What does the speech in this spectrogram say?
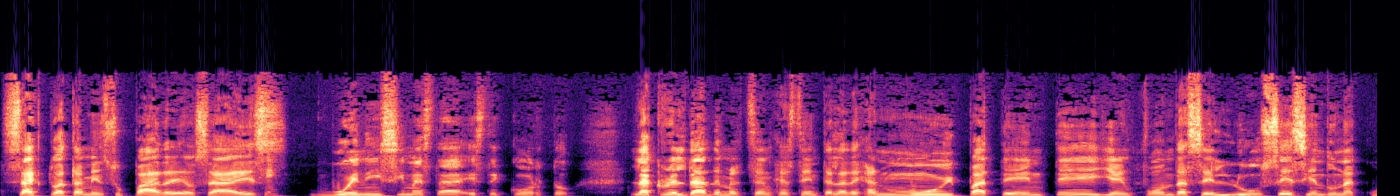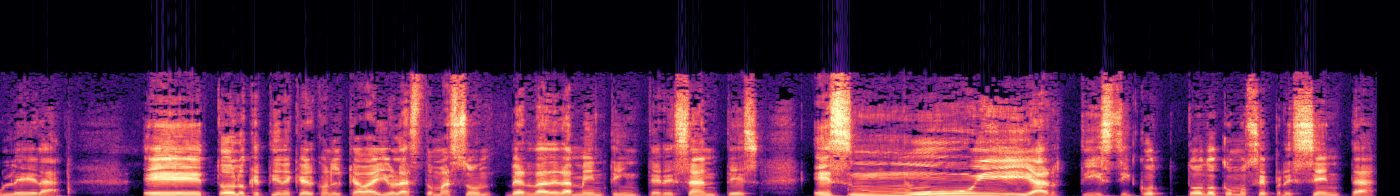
se actúa también su padre, o sea, es Sí. buenísima esta, este corto. La crueldad de Metzengerstein te la dejan muy patente, y Jane Fonda se luce siendo una culera. Eh, todo lo que tiene que ver con el caballo, las tomas son verdaderamente interesantes. Es muy artístico todo cómo se presenta,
